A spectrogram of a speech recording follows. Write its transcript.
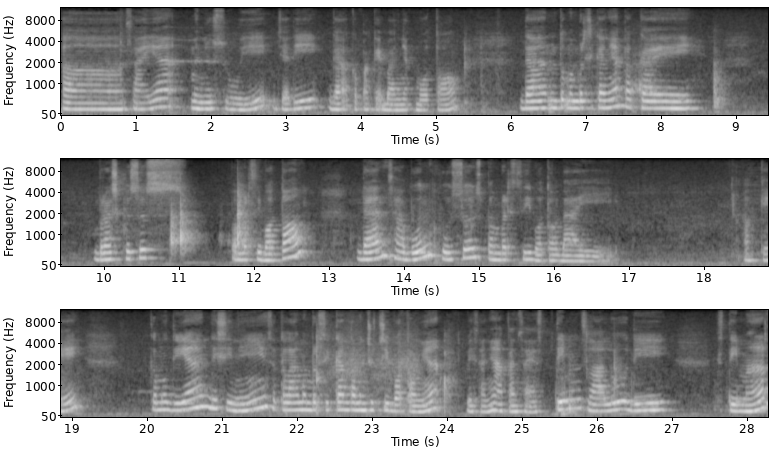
uh, saya menyusui jadi nggak kepake banyak botol. Dan untuk membersihkannya pakai brush khusus pembersih botol dan sabun khusus pembersih botol bayi. Oke. Kemudian di sini setelah membersihkan atau mencuci botolnya, biasanya akan saya steam selalu di steamer.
